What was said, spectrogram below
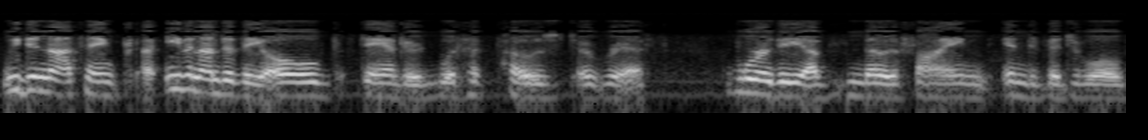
we did not think, uh, even under the old standard, would have posed a risk worthy of notifying individuals.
